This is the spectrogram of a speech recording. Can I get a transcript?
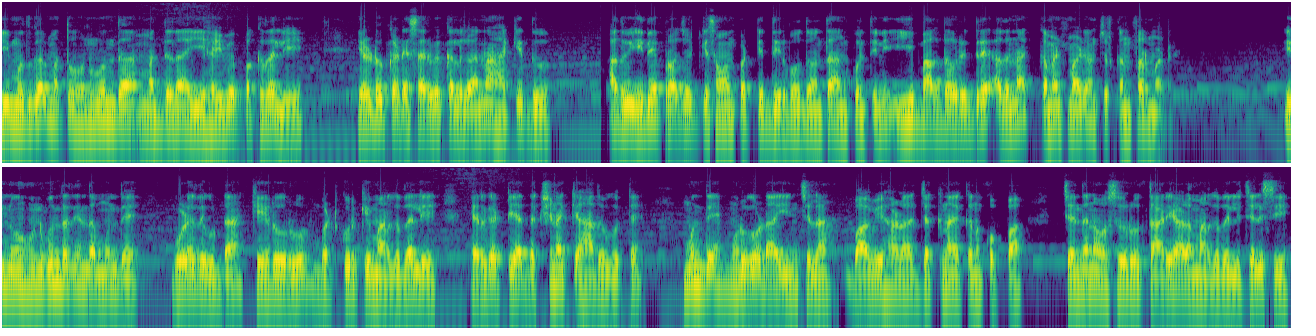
ಈ ಮುದ್ಗಲ್ ಮತ್ತು ಹುನಗುಂದ ಮಧ್ಯದ ಈ ಹೈವೇ ಪಕ್ಕದಲ್ಲಿ ಎರಡೂ ಕಡೆ ಸರ್ವೆ ಕಲ್ಲುಗಳನ್ನು ಹಾಕಿದ್ದು, ಅದು ಇದೇ ಪ್ರಾಜೆಕ್ಟ್ಗೆ ಸಂಬಂಧಪಟ್ಟಿದ್ದಿರ್ಬೋದು ಅಂತ ಅನ್ಕೊತೀನಿ. ಈ ಭಾಗದವರಿದ್ದರೆ ಅದನ್ನು ಕಮೆಂಟ್ ಮಾಡಿ ಒಂಚೂರು ಕನ್ಫರ್ಮ್ ಮಾಡಿರಿ. ಇನ್ನು ಹುನಗುಂದದಿಂದ ಮುಂದೆ ಗುಳೇದಗುಡ್ಡ ಕೇರೂರು ಬಟ್ಕುರ್ಕಿ ಮಾರ್ಗದಲ್ಲಿ ಯರಗಟ್ಟಿಯ ದಕ್ಷಿಣಕ್ಕೆ ಹಾದುಹೋಗುತ್ತೆ. ಮುಂದೆ ಮುರುಗೋಡ, ಇಂಚಲ, ಬಾವಿಹಾಳ ಜಕ್ನಾಯಕನಕೊಪ್ಪ ಚಂದನ ಹೊಸೂರು ತಾರಿಹಾಳ ಮಾರ್ಗದಲ್ಲಿ ಚಲಿಸಿ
